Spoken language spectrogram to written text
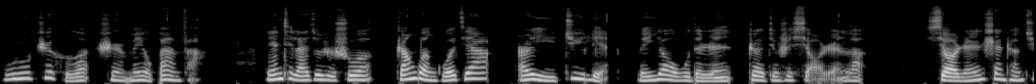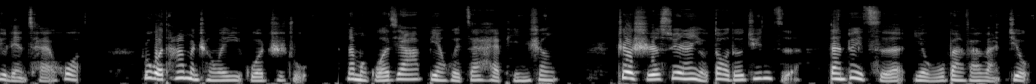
无如之何是没有办法，连起来就是说，掌管国家而以聚敛为要务的人，这就是小人了。小人擅长聚敛财货，如果他们成为一国之主，那么国家便会灾害频生。这时虽然有道德君子，但对此也无办法挽救。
